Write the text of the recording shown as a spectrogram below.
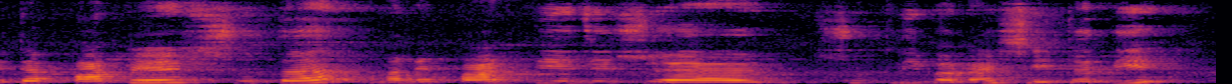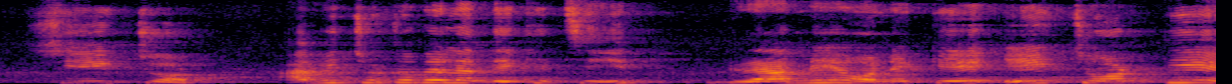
এটা পাটের সুতা মানে পাট দিয়ে যে সুতলি বানায়, সেটা দিয়ে সেই চট। আমি ছোটবেলা দেখেছি, গ্রামে অনেকে এই চট দিয়ে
